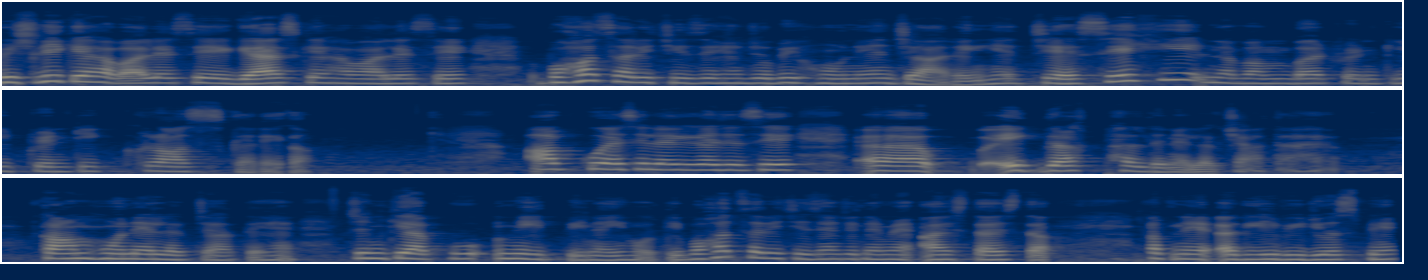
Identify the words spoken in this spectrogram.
बिजली के हवाले से, गैस के हवाले से बहुत सारी चीज़ें हैं जो भी होने जा रही हैं, जैसे ही नवंबर 2020 क्रॉस करेगा, आपको ऐसे लगेगा जैसे एक दरख्त फल देने लग जाता है। काम होने लग जाते हैं, जिनकी आपको उम्मीद भी नहीं होती। बहुत सारी चीज़ें जिन्हें मैं आहिस्ता आहिस्ता अपने अगली वीडियोस में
